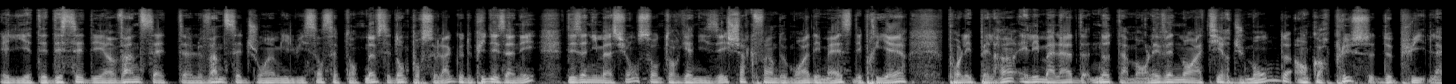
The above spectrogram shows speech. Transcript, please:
Elle y était décédée un 27, le 27 juin 1879. C'est donc pour cela que depuis des années, des animations sont organisées chaque fin de mois, des messes, des prières pour les pèlerins et les malades notamment. L'événement attire du monde, encore plus depuis la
